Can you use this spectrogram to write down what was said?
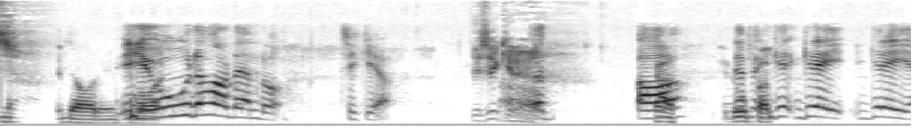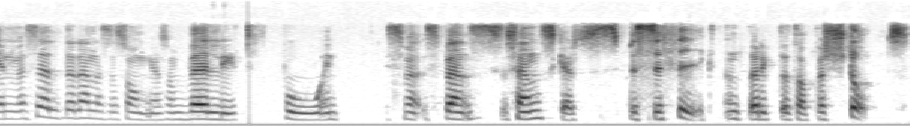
Nej, det har det inte Jo, det har det ändå. Tycker jag. Du tycker ja. det? Ja, därför, grej, grejen med Celta denna säsongen som väldigt få svenskar specifikt inte riktigt har förstått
